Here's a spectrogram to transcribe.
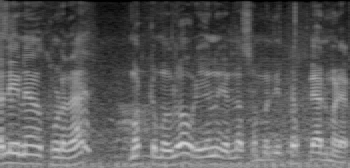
ಅಲ್ಲಿ ಏನಾದ್ರು ಕೊಡದ ಮೊಟ್ಟ ಮೊದಲು ಅವ್ರು ಏನು ಎಲ್ಲ ಸಂಬಂಧಿಕರ ಪ್ಲಾನ್ ಮಾಡ್ಯಾರ.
